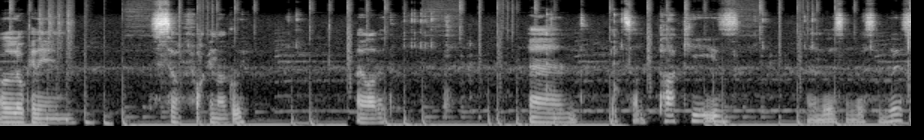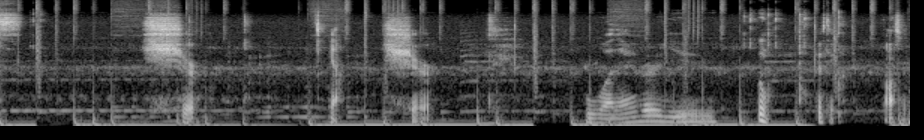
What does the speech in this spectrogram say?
Look at him. So fucking ugly. I love it. And get some Pockies and this and this and this. Sure. Yeah, sure. Whatever you. Ooh, 15. Awesome.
